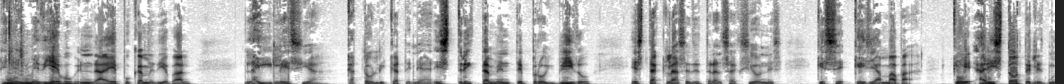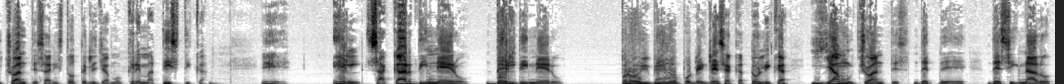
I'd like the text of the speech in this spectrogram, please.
en el medievo, en la época medieval, la iglesia católica tenía estrictamente prohibido esta clase de transacciones que se que llamaba que Aristóteles mucho antes Aristóteles llamó crematística eh, el sacar dinero del dinero prohibido por la Iglesia Católica y ya mucho antes designado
